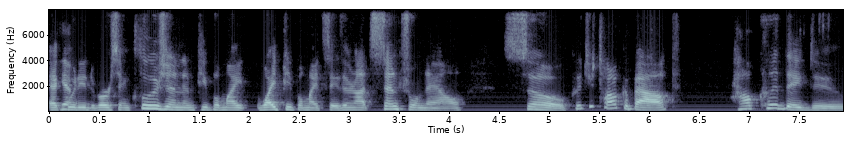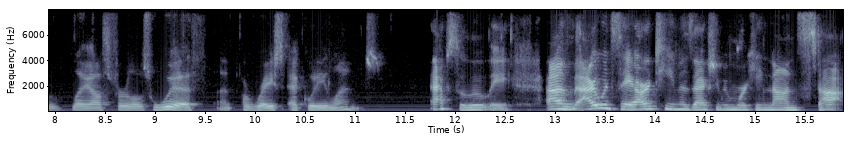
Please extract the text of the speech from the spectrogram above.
equity, yep. diversity, inclusion. And people might, white people might say they're not central now. So could you talk about how could they do layoffs, furloughs with a race equity lens? Absolutely. Um, I would say our team has actually been working nonstop.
